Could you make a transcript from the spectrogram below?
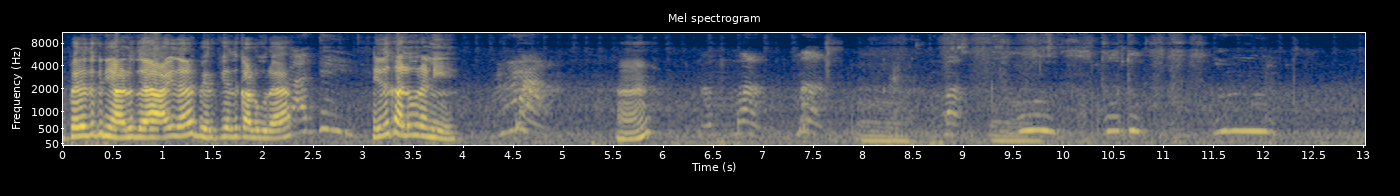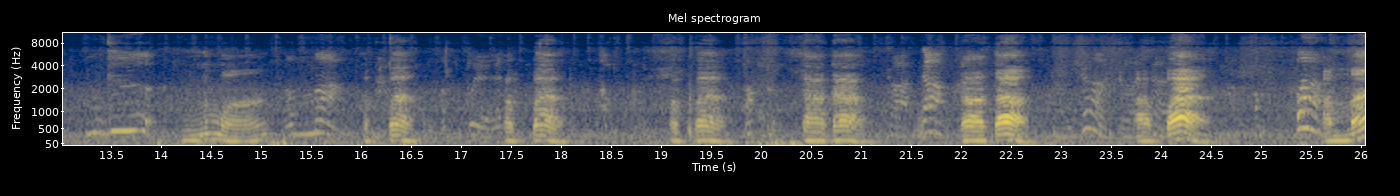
இப்போ எதுக்கு நீ அழுத? ஆய் தானே போயிருக்கு. எதுக்கு அழுகுற எதுக்கு அழுகுற நீ? ம் என்னம்மா அப்பா அப்பா அப்பா தாத்தா தாத்தா அப்பா அம்மா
